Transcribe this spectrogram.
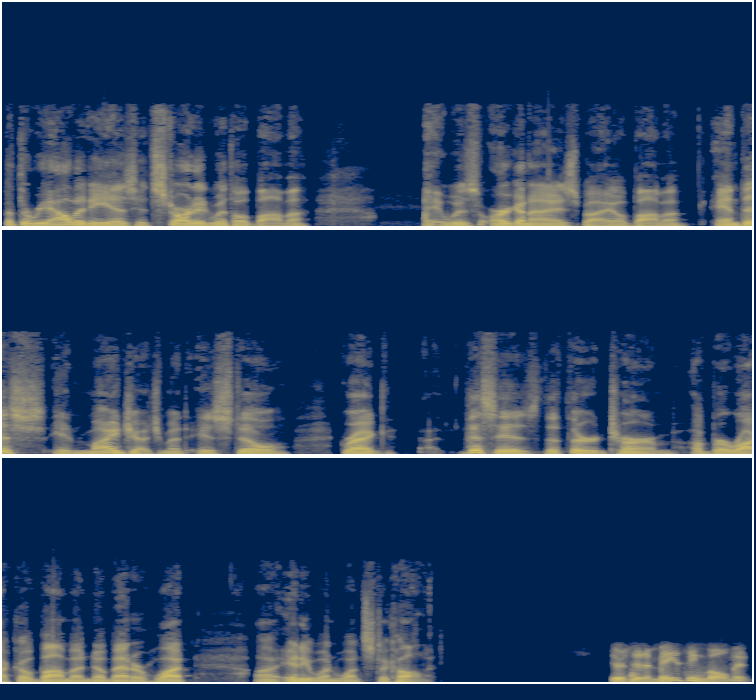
but the reality is, it started with Obama. It was organized by Obama. And this, in my judgment, is still, Greg, this is the third term of Barack Obama, no matter what uh, anyone wants to call it. There's an amazing moment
